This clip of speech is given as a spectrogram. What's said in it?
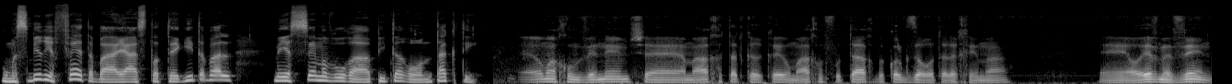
הוא מסביר יפה את הבעיה האסטרטגית, אבל מיישם עבורה פתרון טקטי. היום אנחנו מבינים שהמערך התת-קרקעי הוא מערך מפותח בכל גזרות הלחימה. אה, האויב מבין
